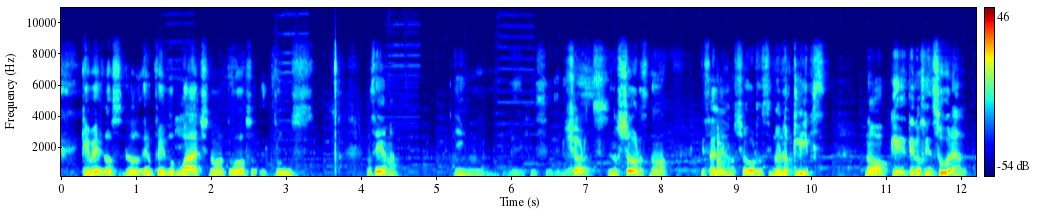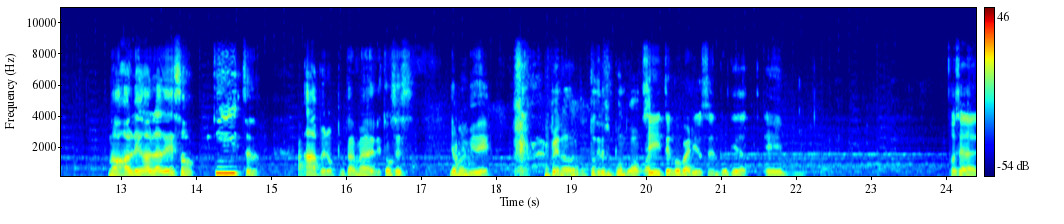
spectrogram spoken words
que ves los, los- en Facebook Watch, ¿no? Todos tus. ¿Cómo se llama? En, eh, ¿cómo se- las- Shorts. Los shorts, ¿no? Que salen los shorts, o si no en los clips, ¿no? Que te lo censuran. ¿No? Hablen, habla de eso. Ah, pero puta madre. Entonces, ya me olvidé. pero tú tienes un punto. Sí, tengo varios en realidad. Eh, o sea,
